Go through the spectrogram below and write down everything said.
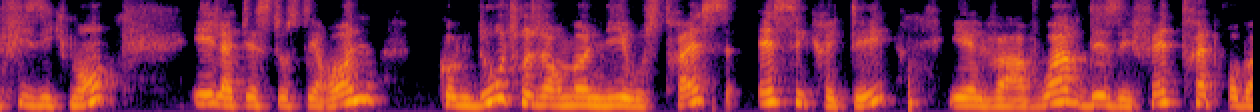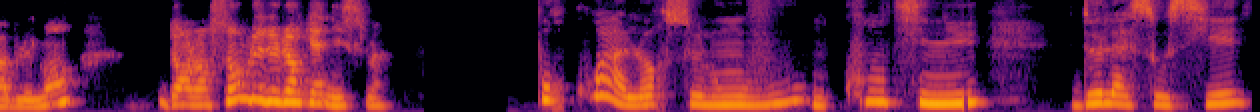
physiquement. Et la testostérone, comme d'autres hormones liées au stress, est sécrétée et elle va avoir des effets très probablement dans l'ensemble de l'organisme pourquoi alors, selon vous, on continue de l'associer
